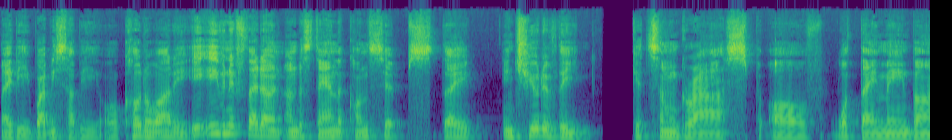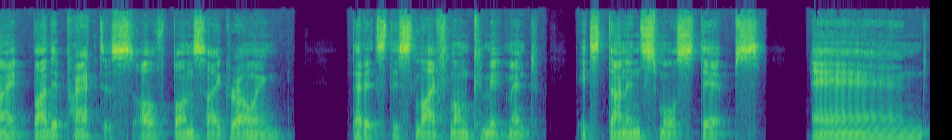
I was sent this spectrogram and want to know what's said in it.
maybe wabi sabi or kodawari. Even if they don't understand the concepts, they intuitively get some grasp of what they mean by, by their practice of bonsai growing, that it's this lifelong commitment, it's done in small steps, and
